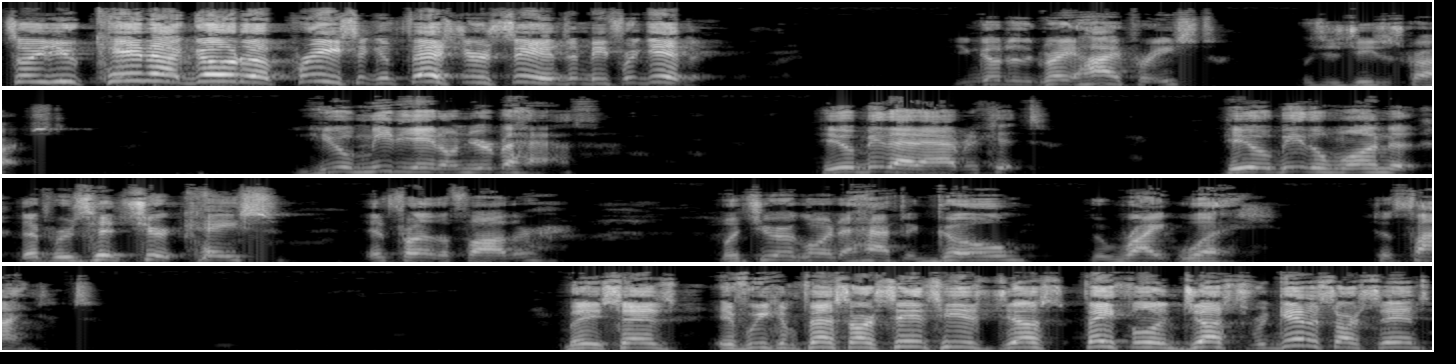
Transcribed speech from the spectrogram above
So you cannot go to a priest and confess your sins and be forgiven. You can go to the great high priest, which is Jesus Christ. He'll mediate on your behalf. He'll be that advocate. He'll be the one that, that presents your case in front of the Father. But you are going to have to go the right way to find it. But he says, if we confess our sins, he is just, faithful and just to forgive us our sins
